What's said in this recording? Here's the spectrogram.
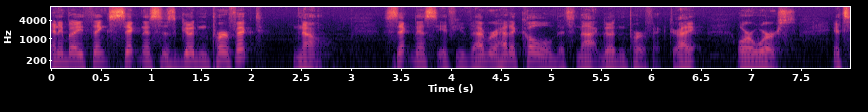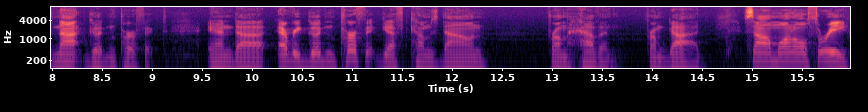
Anybody think sickness is good and perfect? No. Sickness, if you've ever had a cold, it's not good and perfect, right? Or worse, it's not good and perfect. And uh, every good and perfect gift comes down from heaven, from God. Psalm 103,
